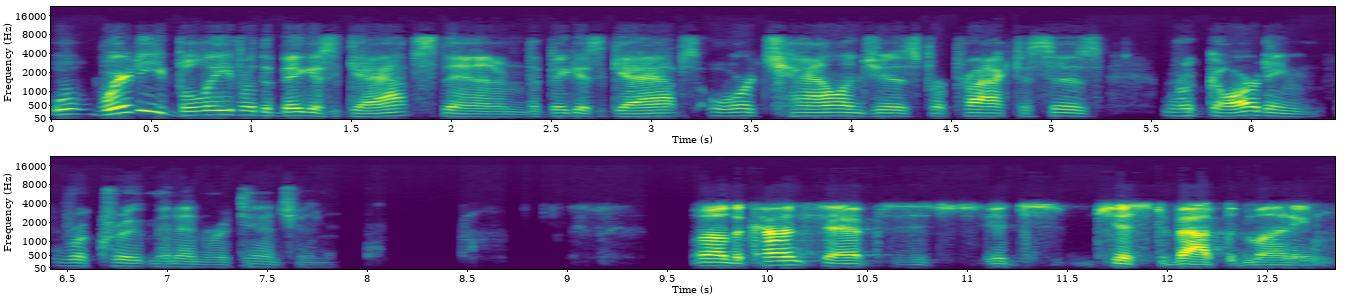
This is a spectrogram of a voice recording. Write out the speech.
Well, where do you believe are the biggest gaps then the biggest gaps or challenges for practices regarding recruitment and retention well, the concept is it's just about the money,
